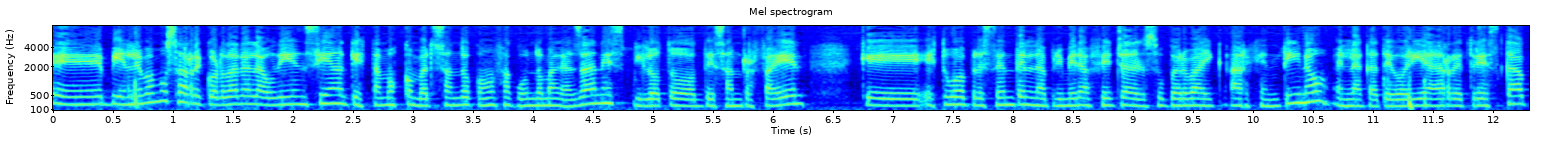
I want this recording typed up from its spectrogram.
Eh, bien, le vamos a recordar a la audiencia que estamos conversando con Facundo Magallanes, piloto de San Rafael, que estuvo presente en la primera fecha del Superbike argentino en la categoría R3 Cup.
